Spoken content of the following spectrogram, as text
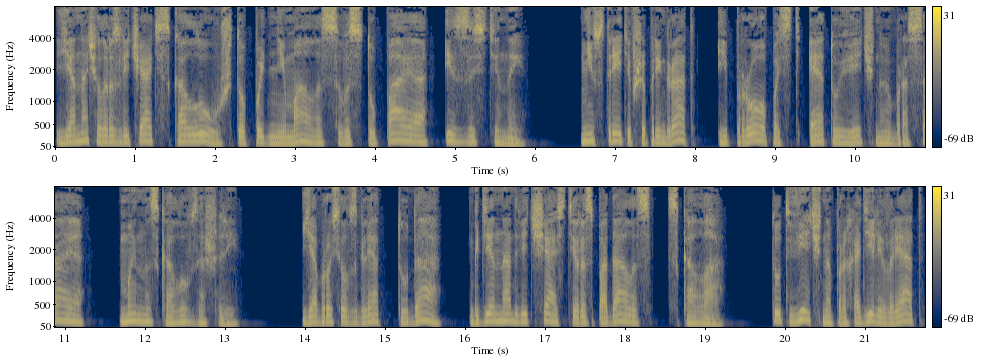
я начал различать скалу, что поднималась, выступая из-за стены. Не встретивши преград и пропасть эту вечную бросая, мы на скалу взошли. Я бросил взгляд туда, где на две части распадалась скала. Тут вечно проходили в ряд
